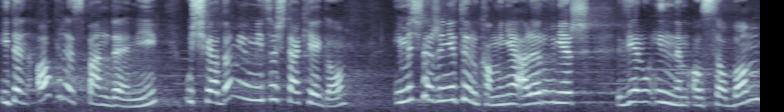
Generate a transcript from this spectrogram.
I ten okres pandemii uświadomił mi coś takiego, i myślę, że nie tylko mnie, ale również wielu innym osobom,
